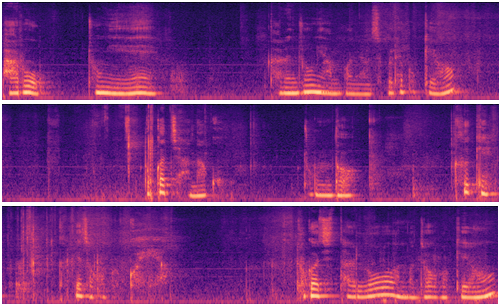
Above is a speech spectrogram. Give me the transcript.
바로 종이에 다른 종이 한번 연습을 해볼게요. 똑같이 안 하고 조금 더 크게 크게 적어볼 거예요. 두 가지 스타일로 한번 적어볼게요.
